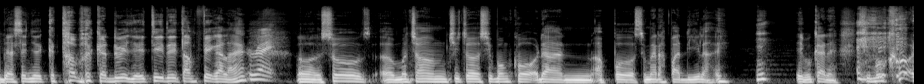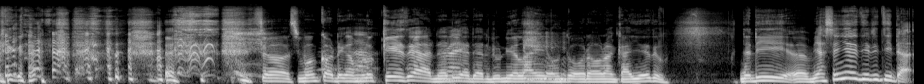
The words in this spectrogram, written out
biasanya ketabakan duit je. Itu dia tampilkan lah. Eh. Right. Uh, so uh, macam cerita si bongkok dan apa semerah padi lah. Eh, Eh? Eh bukan eh Si bongkok dengan So si bongkok dengan melukis kan Jadi Right. ada, ada dunia lain Untuk orang-orang kaya tu jadi uh, biasanya jadi tidak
